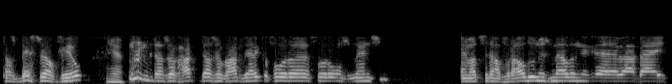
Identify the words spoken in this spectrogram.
Dat is best wel veel. Ja. dat, is ook hard, dat is ook hard werken voor, voor onze mensen. En wat ze dan vooral doen is meldingen waarbij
